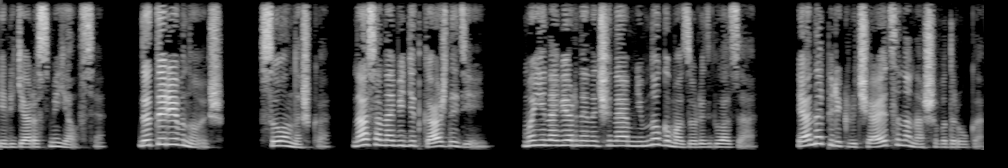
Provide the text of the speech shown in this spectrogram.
Илья рассмеялся. «Да ты ревнуешь. Солнышко, нас она видит каждый день. Мы ей, наверное, начинаем немного мозолить глаза, и она переключается на нашего друга.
